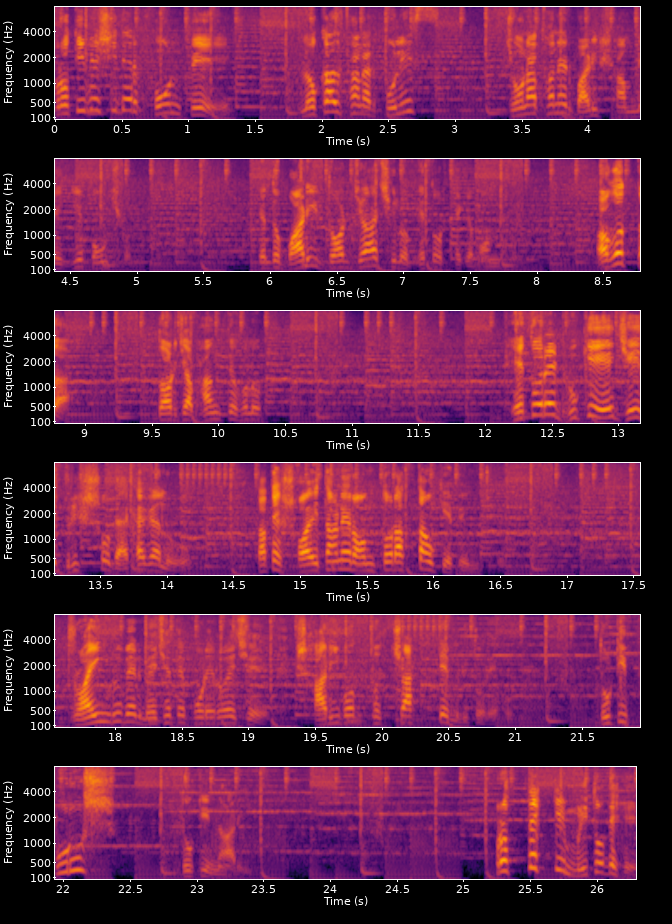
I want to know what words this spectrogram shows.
প্রতিবেশীদের ফোন পেয়ে লোকাল থানার পুলিশ জোনাথনের বাড়ির সামনে গিয়ে পৌঁছল। কিন্তু বাড়ির দরজা ছিল ভেতর থেকে বন্ধ। অগত্যা দরজা ভাঙতে হলো। ভেতরে ঢুকে যে দৃশ্য দেখা গেল, তাতে শয়তানের অন্তরাত্মাও কেঁপে উঠবে ড্রয়িং রুমের মেঝেতে পড়ে রয়েছে সারিবদ্ধ চারটে মৃতদেহ। দুটি পুরুষ, দুটি নারী। প্রত্যেকটি মৃতদেহে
